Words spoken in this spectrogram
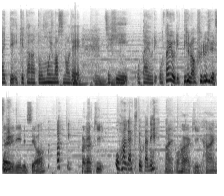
えていけたらと思いますので、うん。ぜひ、お便り、お便りっていうのは古いですね。お便りでいいですよ。はがき。おはがきとかね、はいおはがき。はい、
